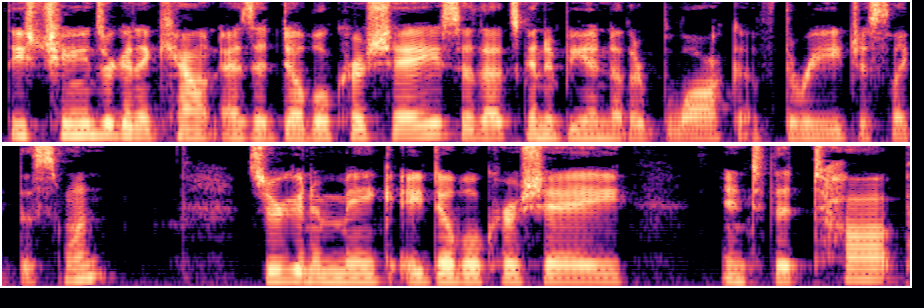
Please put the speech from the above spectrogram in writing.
These chains are going to count as a double crochet, so that's going to be another block of three, just like this one. So you're going to make a double crochet into the top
